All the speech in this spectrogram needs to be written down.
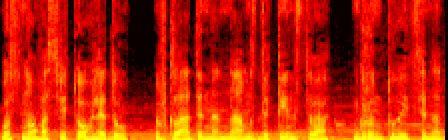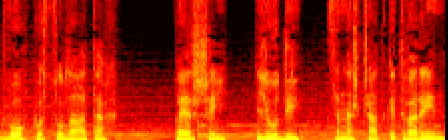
Основа світогляду, вкладена нам з дитинства, ґрунтується на двох постулатах перший люди це нащадки тварин,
